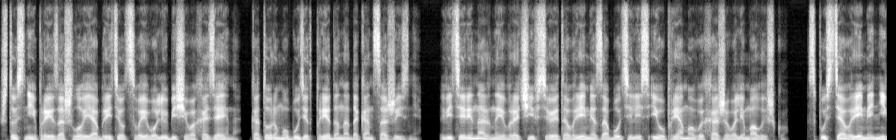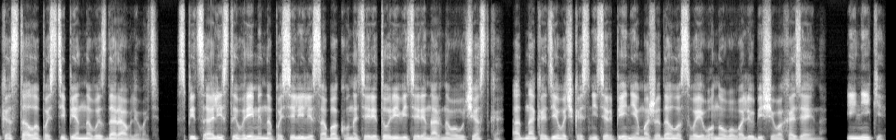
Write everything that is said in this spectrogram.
что с ней произошло и обретет своего любящего хозяина, которому будет предана до конца жизни. Ветеринарные врачи все это время заботились и упрямо выхаживали малышку. Спустя время Ника стала постепенно выздоравливать. Специалисты временно поселили собаку на территории ветеринарного участка, однако девочка с нетерпением ожидала своего нового любящего хозяина. И Ники,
